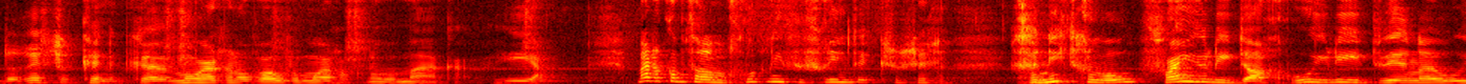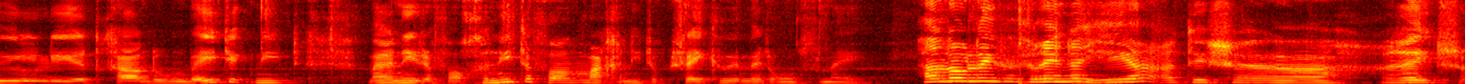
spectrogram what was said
de- rest kan ik eh, morgen of overmorgen ook nog wel maken. Ja. Maar dat komt allemaal goed, lieve vrienden. Ik zou zeggen, geniet gewoon van jullie dag. Hoe jullie het willen, hoe jullie het gaan doen, weet ik niet. Maar in ieder geval, geniet ervan, maar geniet ook zeker weer met ons mee. Hallo lieve vrienden, hier. Het is reeds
